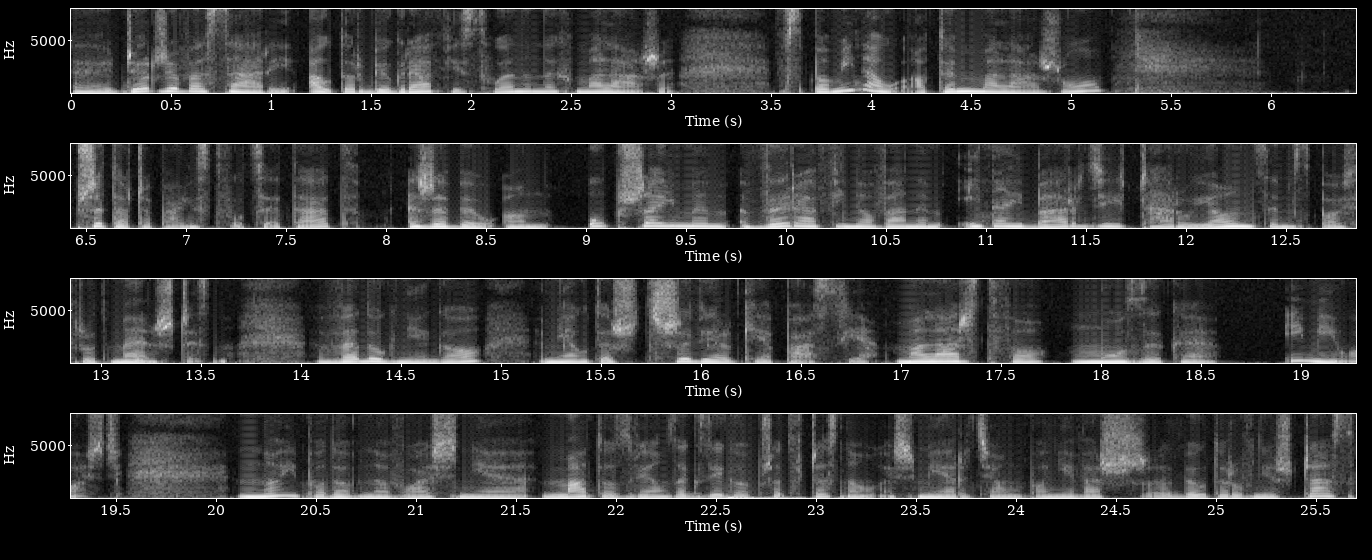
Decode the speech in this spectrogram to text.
E, Giorgio Vasari, autor biografii słynnych malarzy, wspominał o tym malarzu, przytoczę Państwu cytat, że był on uprzejmym, wyrafinowanym i najbardziej czarującym spośród mężczyzn. Według niego miał też trzy wielkie pasje: malarstwo, muzykę i miłość. No i podobno właśnie ma to związek z jego przedwczesną śmiercią, ponieważ był to również czas,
